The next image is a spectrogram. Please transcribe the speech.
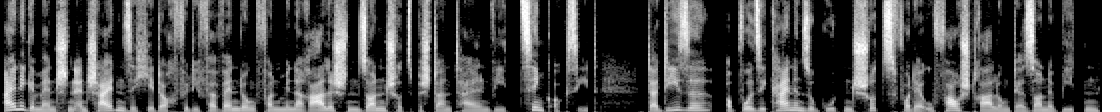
Einige Menschen entscheiden sich jedoch für die Verwendung von mineralischen Sonnenschutzbestandteilen wie Zinkoxid, da diese, obwohl sie keinen so guten Schutz vor der UV-Strahlung der Sonne bieten,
